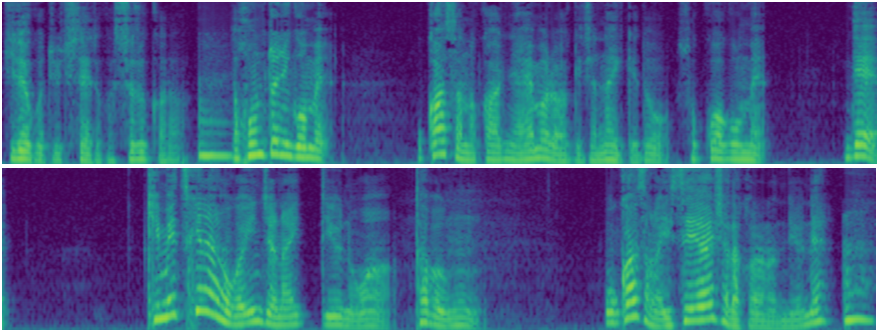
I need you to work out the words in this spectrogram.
ひどいこと言ってたりとかするから、うんら。本当にごめん。お母さんの代わりに謝るわけじゃないけど、そこはごめん。で、決めつけない方がいいんじゃないっていうのは、多分、お母さんが異性愛者だからなんだよね。うん。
